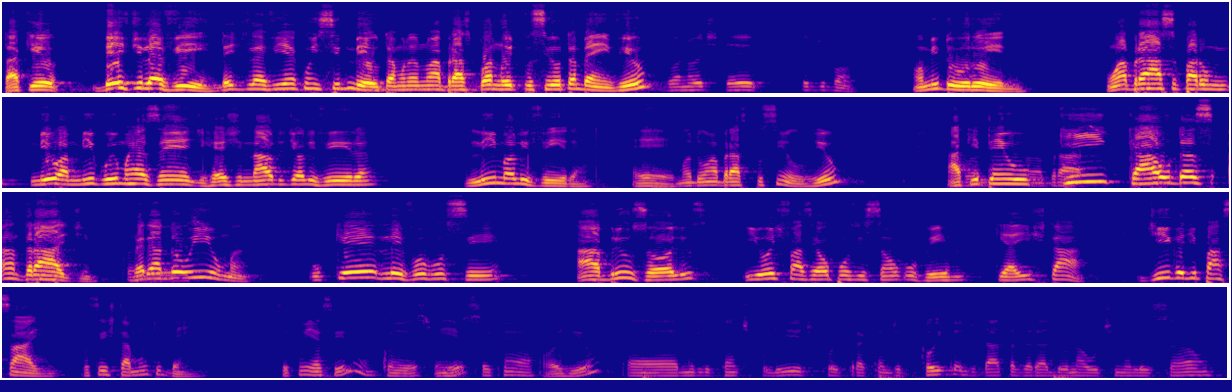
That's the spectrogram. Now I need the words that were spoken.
Tá aqui o David Levi. David Levi é conhecido meu. Tá mandando um abraço, boa noite pro senhor também, viu? Boa noite, Dave. Tudo de bom. Homem duro ele. Um abraço para o meu amigo Wilma Rezende, Reginaldo de Oliveira, Lima Oliveira. É, mandou um abraço pro senhor, viu? Aqui tem o um. Kim Caldas Andrade. Conheço. Vereador Wilma, o que levou você a abrir os olhos e hoje fazer a oposição ao governo que aí está? Diga de passagem, você está muito bem. Você conhece ele? né? Conheço, Conheço. Sei quem é. Ó, viu? é militante político, foi, foi candidato a vereador na última eleição.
